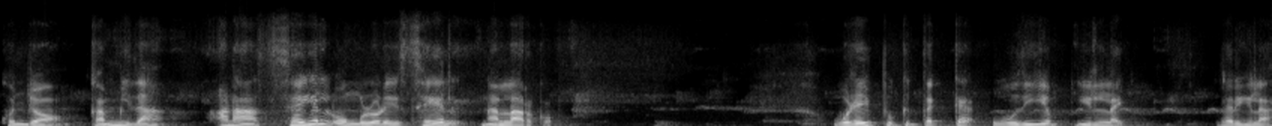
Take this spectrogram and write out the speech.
கொஞ்சம் கம்மி தான் ஆனால் செயல் உங்களுடைய செயல் நல்லாயிருக்கும் உழைப்புக்கு தக்க ஊதியம் இல்லை சரிங்களா?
